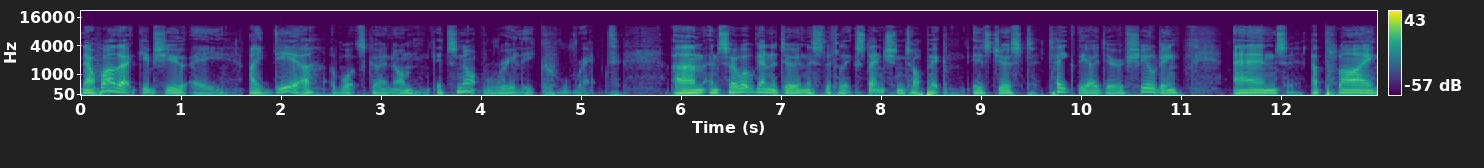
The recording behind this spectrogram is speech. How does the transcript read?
Now, while that gives you a idea of what's going on, it's not really correct. Um, and so what we're going to do in this little extension topic is just take the idea of shielding and apply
